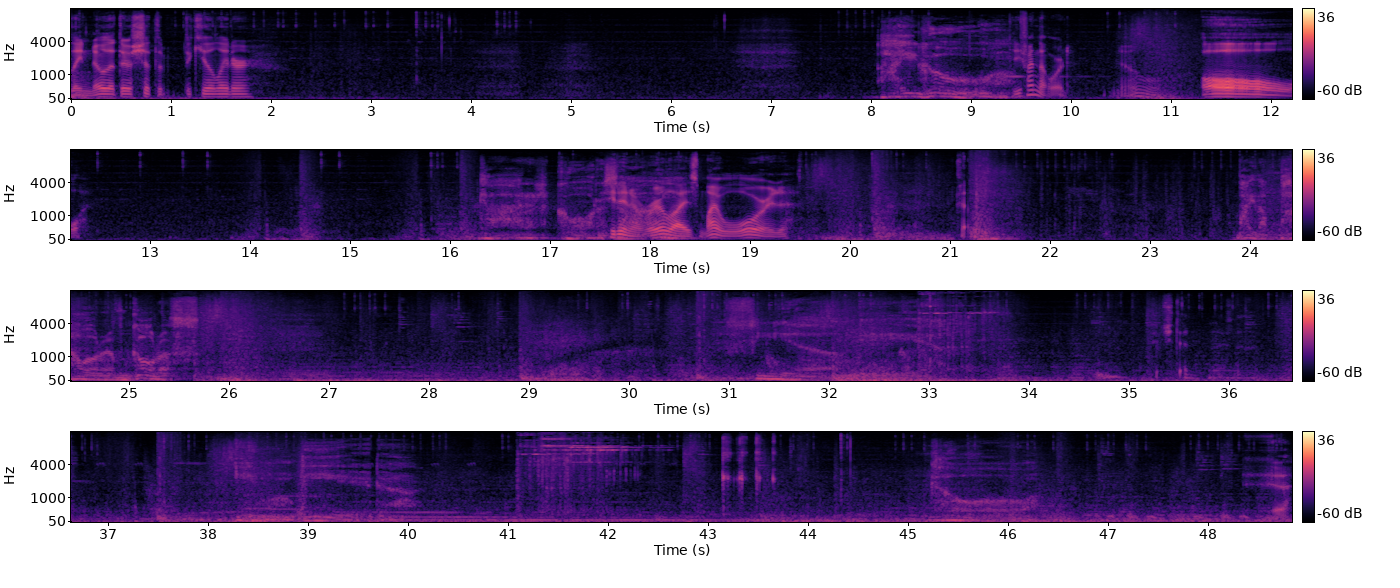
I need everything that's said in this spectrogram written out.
So they know that there's shit to, to kill later. I go. Did you find that word? No. Oh. He didn't realize my ward. Yeah.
